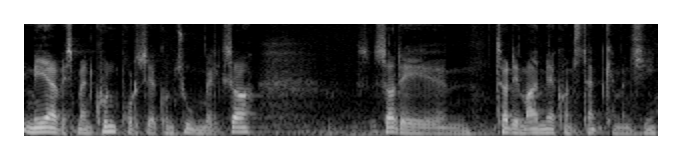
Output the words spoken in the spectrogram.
mere, hvis man kun producerer konsummælk, så, så, er det, øh, så er det meget mere konstant, kan man sige.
